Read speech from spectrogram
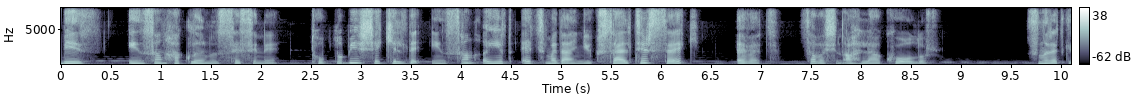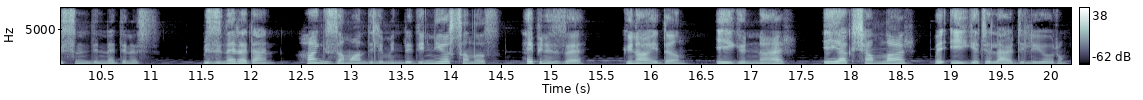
Biz insan haklarının sesini toplu bir şekilde insan ayırt etmeden yükseltirsek, evet, savaşın ahlakı olur. Sınır etkisini dinlediniz. Bizi nereden, hangi zaman diliminde dinliyorsanız hepinize günaydın, iyi günler, iyi akşamlar ve iyi geceler diliyorum.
